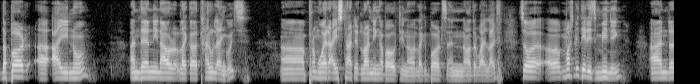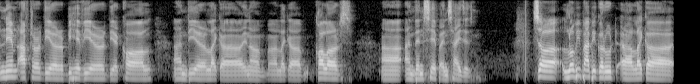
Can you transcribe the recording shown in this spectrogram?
the bird, uh, I know, and then in our like a Tharu language, uh, from where I started learning about you know like birds and other wildlife. So uh, mostly there is meaning, and uh, named after their behavior, their call, and their like uh, you know uh, like uh, colors, uh, and then shape and sizes. So Lobi Papi Garud, uh, like uh,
